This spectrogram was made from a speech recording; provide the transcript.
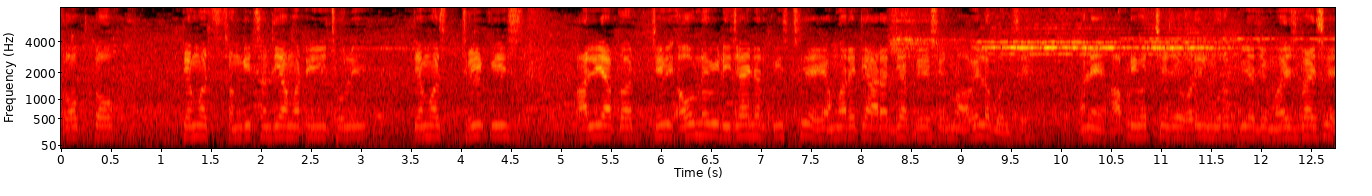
ક્રોપ ટોપ તેમજ સંગીત સંધ્યા માટેની ચોલી, તેમજ થ્રી પીસ આલિયા કટ જેવી અવનવી ડિઝાઇનર પીસ છે એ અમારે ત્યાં આરાધ્યા ક્રિએશનમાં અવેલેબલ છે. અને આપણી વચ્ચે જે વડીલ મુરબ્બીયા જે મહેશભાઈ છે,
